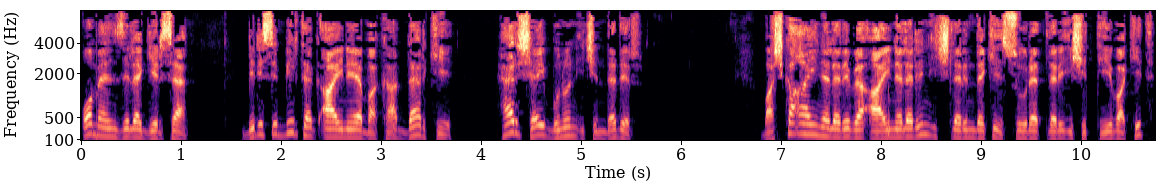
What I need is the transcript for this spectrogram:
o menzile girse, birisi bir tek aynaya bakar der ki, her şey bunun içindedir. Başka ayneleri ve aynelerin içlerindeki suretleri işittiği vakit,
